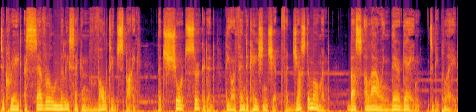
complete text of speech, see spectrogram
to create a several millisecond voltage spike that short circuited the authentication chip for just a moment, thus allowing their game to be played.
